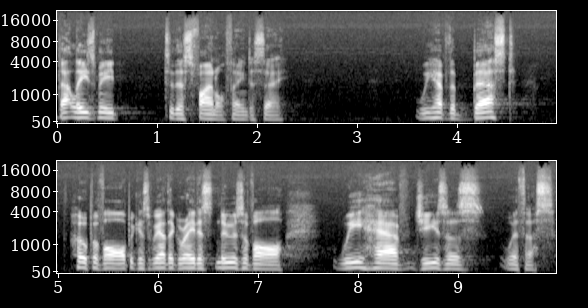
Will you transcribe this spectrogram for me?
That leads me to this final thing to say. We have the best hope of all because we have the greatest news of all. We have Jesus with us.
